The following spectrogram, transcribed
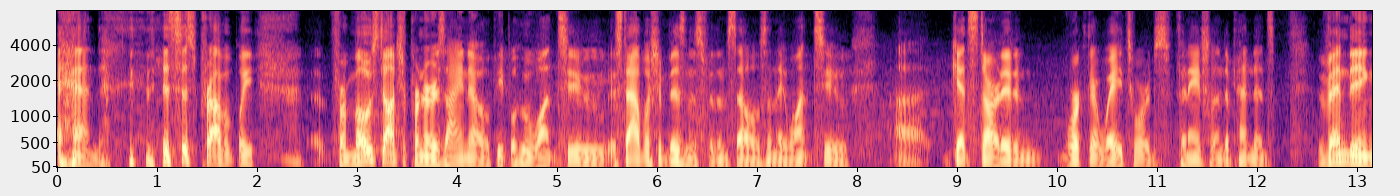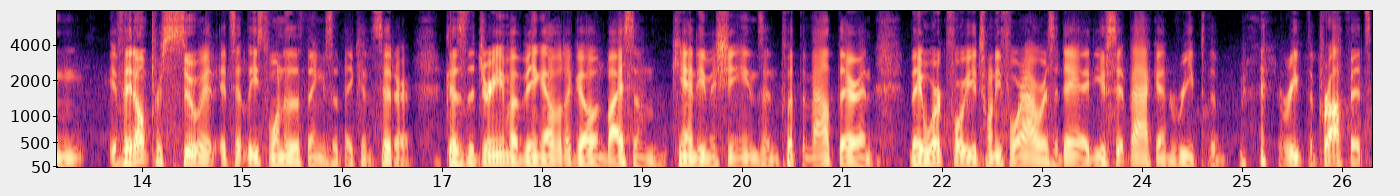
And this is probably, for most entrepreneurs I know, people who want to establish a business for themselves and they want to uh, get started and work their way towards financial independence, vending if they don't pursue it, it's at least one of the things that they consider. Because the dream of being able to go and buy some candy machines and put them out there, and they work for you 24 hours a day, and you sit back and reap the reap the profits.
